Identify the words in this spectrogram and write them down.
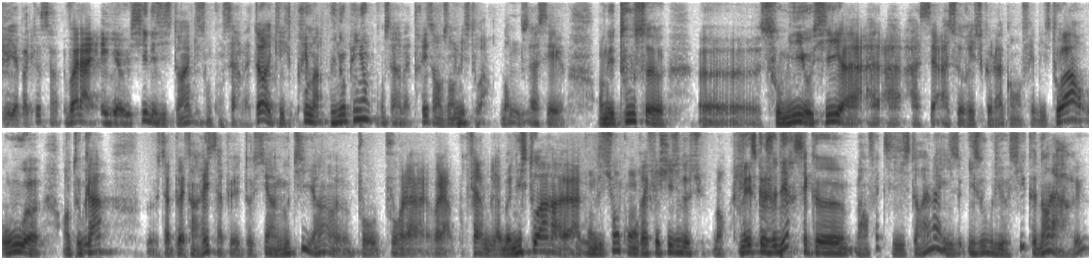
Mais il n'y a pas que ça. Voilà. Et il y a aussi des historiens qui sont conservateurs et qui expriment une opinion conservatrice en faisant de l'histoire. Bon, mm. ça c'est. On est tous euh, euh, soumis aussi à, ce risque-là quand on fait de l'histoire, ou euh, en tout cas, ça peut être un risque, ça peut être aussi un outil hein, pour, pour, la, voilà, pour faire de la bonne histoire à, condition qu'on réfléchisse dessus. Bon. Mais ce que je veux dire, c'est que, bah, en fait, ces historiens-là, ils oublient aussi que dans la rue,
